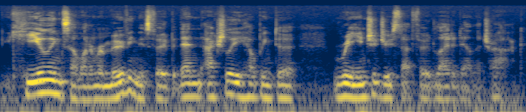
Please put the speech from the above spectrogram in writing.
healing someone and removing this food, but then actually helping to reintroduce that food later down the track?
